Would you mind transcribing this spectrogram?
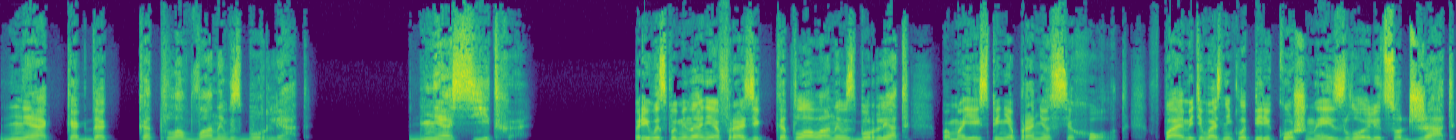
Дня, когда котлованы взбурлят. Дня ситха. При воспоминании о фразе «котлованы взбурлят» по моей спине пронесся холод. В памяти возникло перекошенное и злое лицо Джад,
